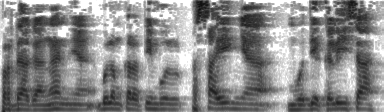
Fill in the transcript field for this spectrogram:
perdagangannya. Belum kalau timbul pesaingnya, membuat dia gelisah.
